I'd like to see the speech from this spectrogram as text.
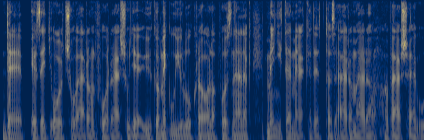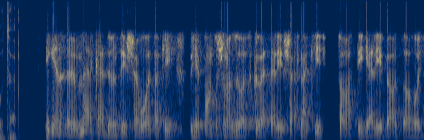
de ez egy olcsó áramforrás, ugye ők a megújulókra alapoznának. Mennyit emelkedett az áramára a válság óta? Igen, Merkel döntése volt, aki ugye pontosan a zöld követeléseknek így szaladt így elébe azzal, hogy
